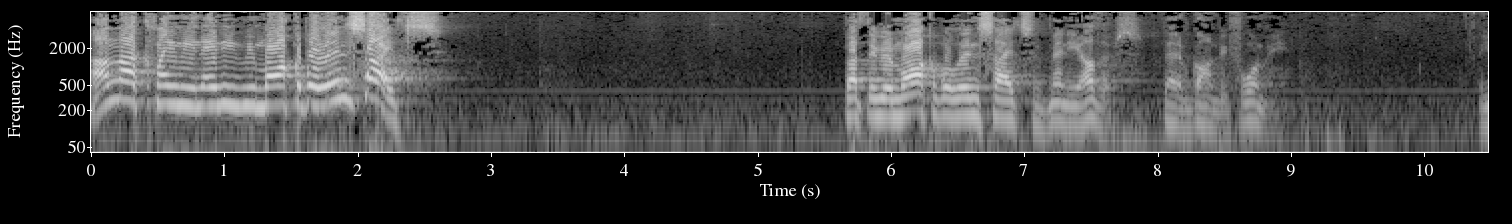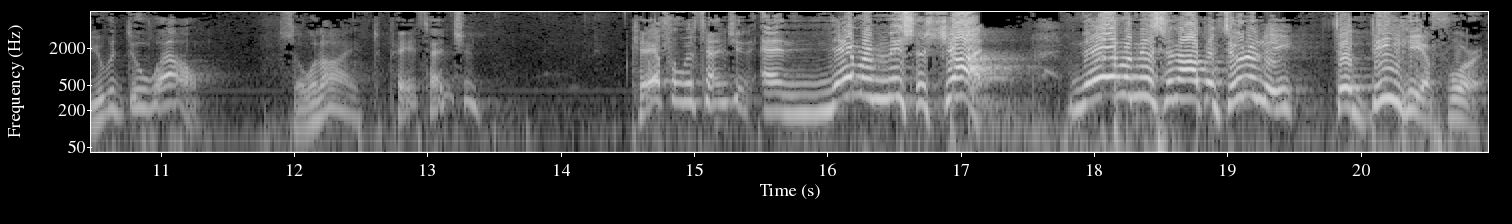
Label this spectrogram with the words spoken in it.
I'm not claiming any remarkable insights, but the remarkable insights of many others that have gone before me. You would do well, so would I, to pay attention. Careful attention and never miss a shot. Never miss an opportunity to be here for it.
